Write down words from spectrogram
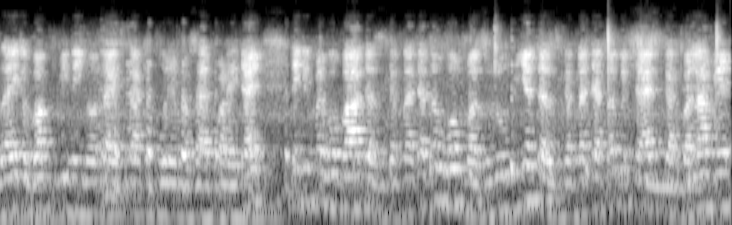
کہ وقت بھی نہیں ہوتا اس طرح کہ پورے مسائل پڑھے جائیں۔ لیکن میں وہ بات عرض کرنا چاہتا ہوں، وہ مظلومیت عرض کرنا چاہتا ہوں کہ شاید کربلا میں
